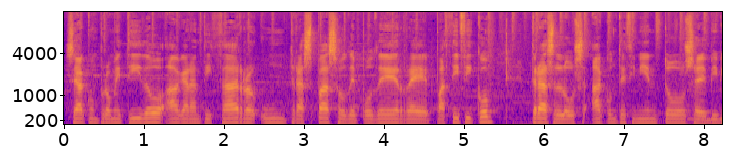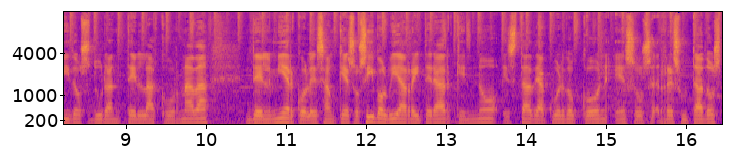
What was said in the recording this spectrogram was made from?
se ha comprometido a garantizar un traspaso de poder pacífico tras los acontecimientos vividos durante la jornada del miércoles, aunque eso sí volvía a reiterar que no está de acuerdo con esos resultados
